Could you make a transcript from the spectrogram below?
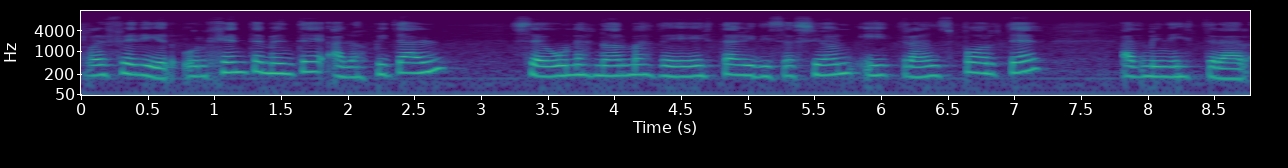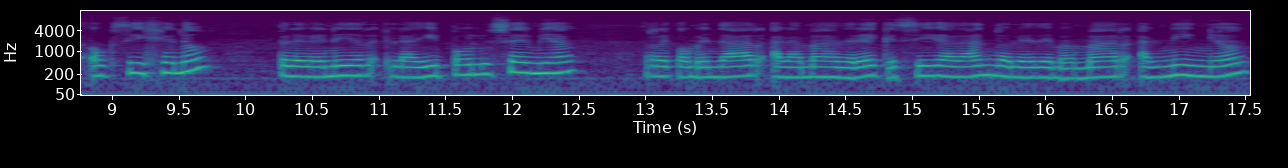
Referir urgentemente al hospital según las normas de estabilización y transporte, administrar oxígeno, prevenir la hipoglucemia, recomendar a la madre que siga dándole de mamar al niño,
